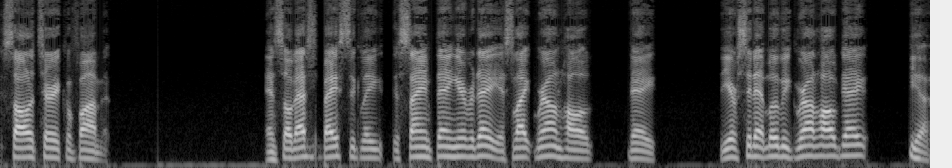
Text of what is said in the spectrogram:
Solitary confinement. And so that's basically the same thing every day. It's like Groundhog Day. You ever see that movie Groundhog Day? Yeah.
